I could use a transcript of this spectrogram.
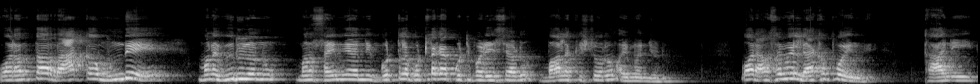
వారంతా రాక ముందే మన వీరులను మన సైన్యాన్ని గుట్టల గుట్లగా కొట్టిపడేశాడు బాలకిషోరం అభిమన్యుడు. వారి అవసరమే లేకపోయింది. కానీ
